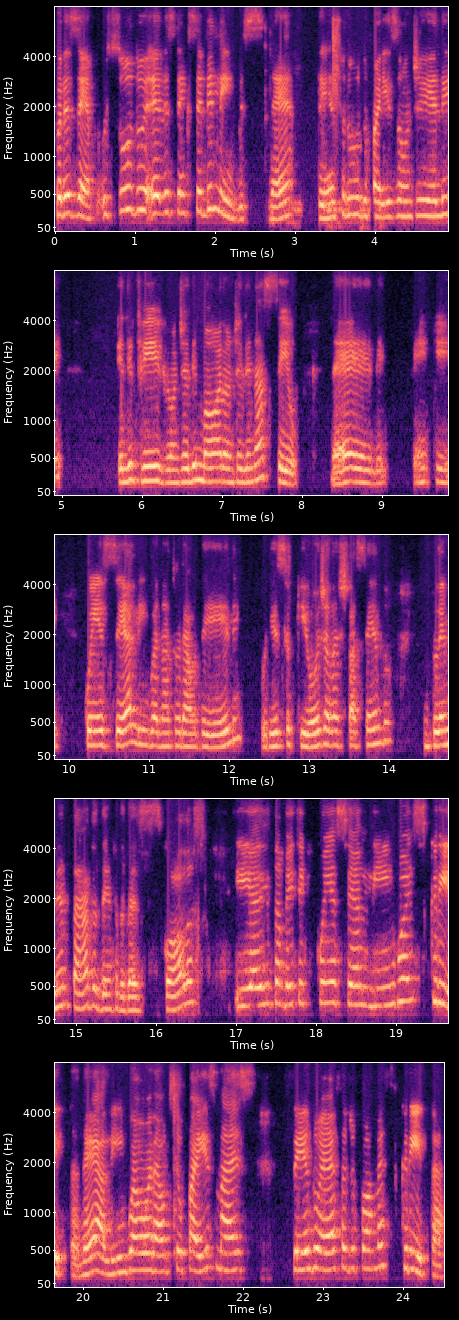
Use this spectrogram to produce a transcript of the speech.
Por exemplo, os surdos, eles têm que ser bilíngues, né, dentro do país onde ele, ele vive, onde ele mora, onde ele nasceu, né, ele tem que conhecer a língua natural dele, por isso que hoje ela está sendo implementada dentro das escolas, e ele também tem que conhecer a língua escrita, né, a língua oral do seu país, mas sendo essa de forma escrita.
